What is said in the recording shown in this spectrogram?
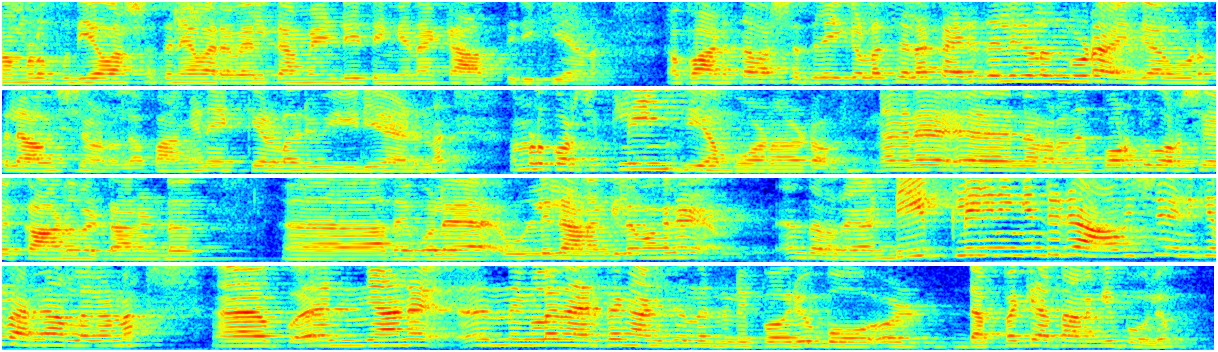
നമ്മൾ പുതിയ വർഷത്തിനെ വരവേൽക്കാൻ വേണ്ടിയിട്ട് ഇങ്ങനെ കാത്തിരിക്കുകയാണ്. അപ്പോൾ അടുത്ത വർഷത്തിലേക്കുള്ള ചില കരുതലുകളും കൂടെ അതിന്റെ കൂടത്തിൽ ആവശ്യമാണല്ലോ. അപ്പോൾ അങ്ങനെയൊക്കെയുള്ള ഒരു വീഡിയോ ആയിരുന്ന. നമ്മൾ കുറച്ച് ക്ലീൻ ചെയ്യാൻ പോകണം കേട്ടോ. അങ്ങനെ എന്നാ പറയുന്നത് പുറത്ത് കുറച്ച് കാട് വെട്ടാനുണ്ട്. അതേപോലെ ഉള്ളിലാണെങ്കിലും അങ്ങനെ എന്താ പറയുക ഡീപ്പ് ക്ലീനിങ്ങിന്റെ ഒരു ആവശ്യം എനിക്ക് വരാറില്ല. കാരണം ഞാൻ നിങ്ങളെ നേരത്തെ കാണിച്ചു തന്നിട്ടുണ്ട്. ഇപ്പോൾ ഒരു ബോ ഡപ്പയ്ക്കകത്താണെങ്കിൽ പോലും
